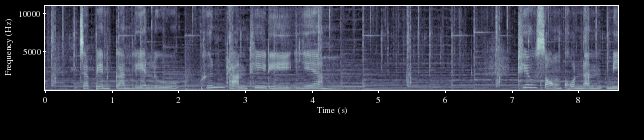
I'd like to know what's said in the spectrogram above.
ๆ จะเป็นการเรียนรู้พื้นฐานที่ดีเยี่ยม เที่ยวสองคนนั้นมี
